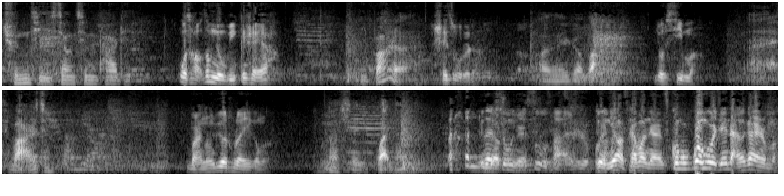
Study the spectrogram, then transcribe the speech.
群体相亲 party。我操，这么牛逼，跟谁呀？一帮人。谁组织的？啊，那个晚上。有戏吗？哎，晚上去。晚上能约出来一个吗？那谁管他？你在收集素材是吧？对，你要采访你光光棍节打算干什么？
